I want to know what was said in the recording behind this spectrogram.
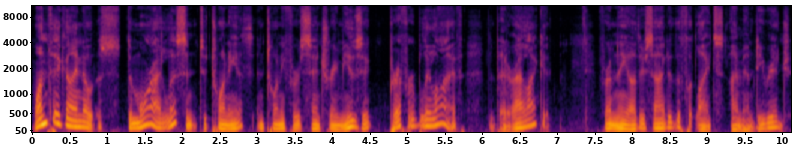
One thing I noticed the more I listened to 20th and 21st century music, preferably live, the better I like it. From the other side of the footlights, I'm MD Ridge.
